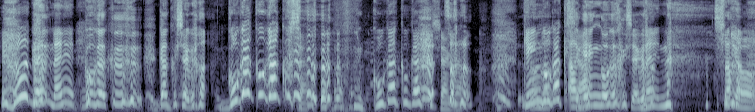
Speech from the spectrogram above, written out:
えどうだ何？語学学者が。語学学者？語学学者が？言語学者？あ言語学者が。資料？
